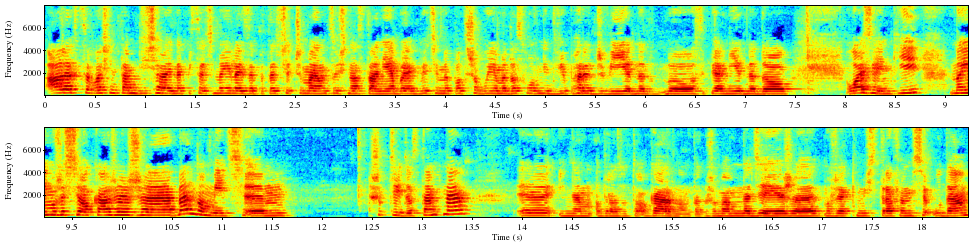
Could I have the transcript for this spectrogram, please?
ale chcę właśnie tam dzisiaj napisać maila i zapytać się, czy mają coś na stanie, bo jak wiecie, my potrzebujemy dosłownie dwie pary drzwi, jedne do sypialni, jedne do łazienki, no i może się okaże, że będą mieć em, szybciej dostępne i nam od razu to ogarną. Także mam nadzieję, że może jakimś trafem się uda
